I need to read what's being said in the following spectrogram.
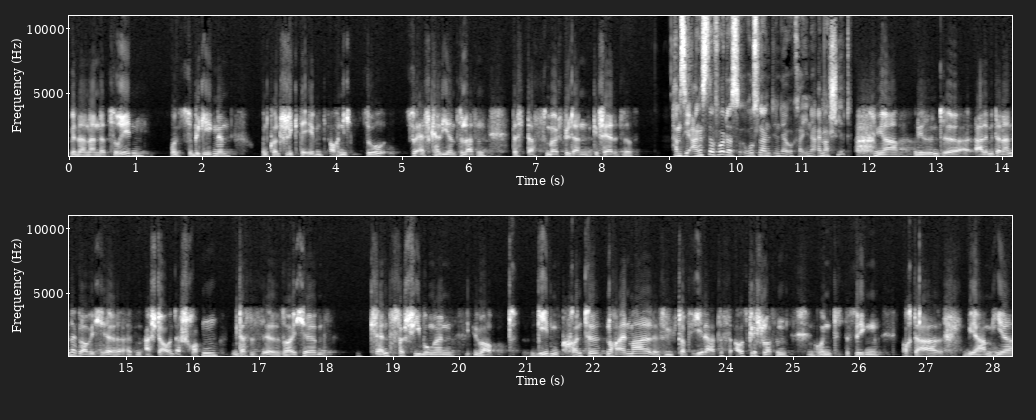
miteinander zu reden, uns zu begegnen und Konflikte eben auch nicht so zu eskalieren zu lassen, dass das zum Beispiel dann gefährdet wird. Haben Sie Angst davor, dass Russland in der Ukraine einmarschiert? Ja, wir sind äh, alle miteinander, glaube ich, äh, erstaunt, erschrocken, dass es äh, solche Grenzverschiebungen überhaupt geben konnte, noch einmal. Ich glaube, jeder hat es ausgeschlossen. Und deswegen auch da, wir haben hier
